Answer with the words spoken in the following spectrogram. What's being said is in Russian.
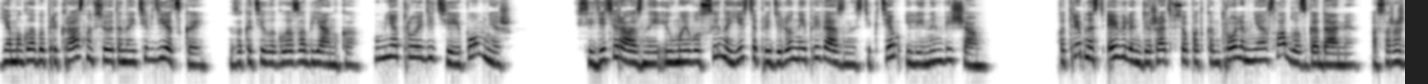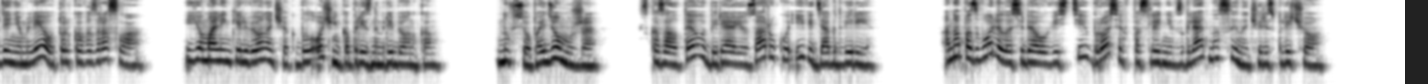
«Я могла бы прекрасно все это найти в детской», — закатила глаза Бьянка. «У меня трое детей, помнишь?» «Все дети разные, и у моего сына есть определенные привязанности к тем или иным вещам». Потребность Эвелин держать все под контролем не ослабла с годами, а с рождением Лео только возросла. Ее маленький львеночек был очень капризным ребенком. «Ну все, пойдем уже», — сказал Тео, беря ее за руку и ведя к двери. Она позволила себя увести, бросив последний взгляд на сына через плечо.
